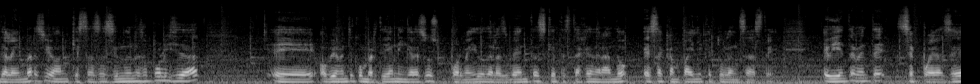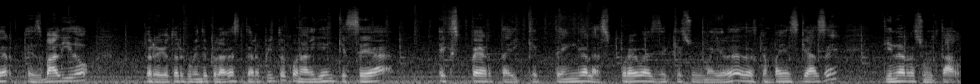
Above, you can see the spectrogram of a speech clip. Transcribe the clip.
de la inversión que estás haciendo en esa publicidad, eh, obviamente convertida en ingresos por medio de las ventas que te está generando esa campaña que tú lanzaste. Evidentemente se puede hacer, es válido, pero yo te recomiendo que lo hagas, te repito, con alguien que sea experta y que tenga las pruebas de que su mayoría de las campañas que hace tiene resultado.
